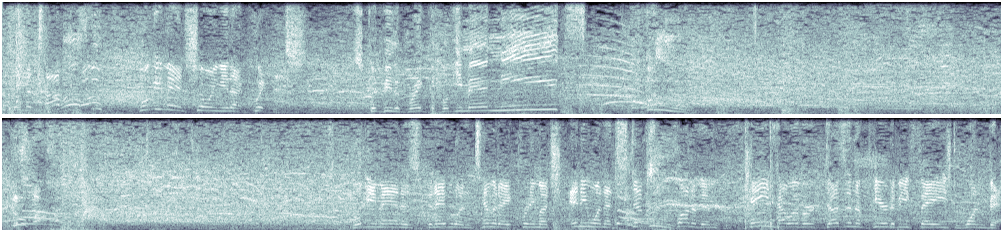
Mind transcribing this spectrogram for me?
from the top rope. Boogeyman showing you that quickness. This could be the break the Boogeyman needs. Been able to intimidate pretty much anyone that steps in front of him. Kane, however, doesn't appear to be fazed one bit.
